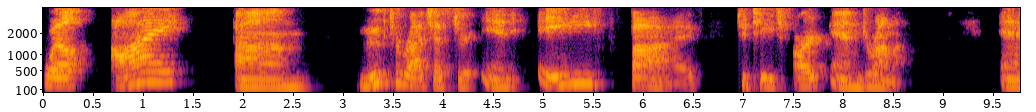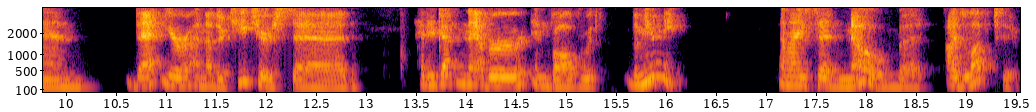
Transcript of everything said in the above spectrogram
Well, I um, moved to Rochester in 85 to teach art and drama. And that year, another teacher said, Have you gotten ever involved with the Muni? And I said, No, but I'd love to.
